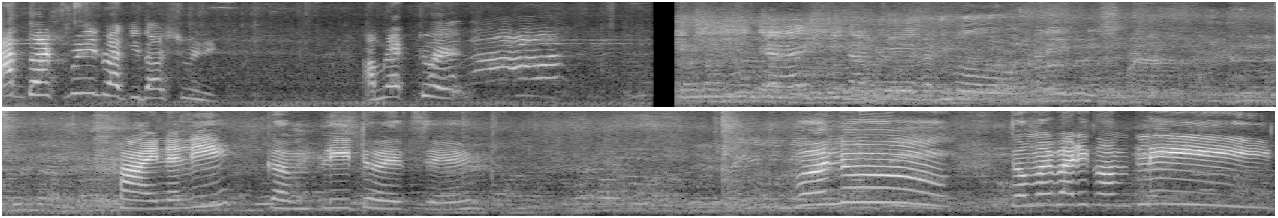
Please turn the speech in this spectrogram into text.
আর দশ মিনিট বাকি দশ মিনিট। আমরা একটু ফাইনালি কমপ্লিট হয়েছে। বনু তোমার বাড়ি কমপ্লিট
